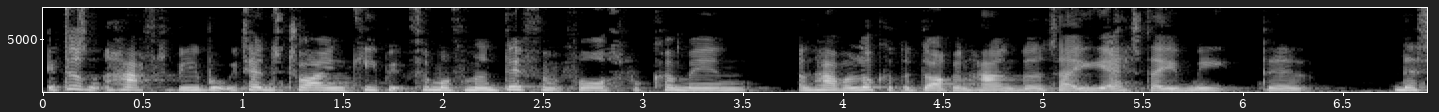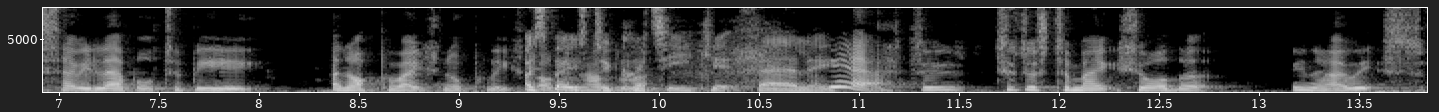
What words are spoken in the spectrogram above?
it doesn't have to be, but we tend to try and keep it. Someone from a different force will come in and have a look at the dog and handler and say yes, they meet the necessary level to be an operational police. I suppose to critique it fairly. Yeah, to to just to make sure that you know it's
